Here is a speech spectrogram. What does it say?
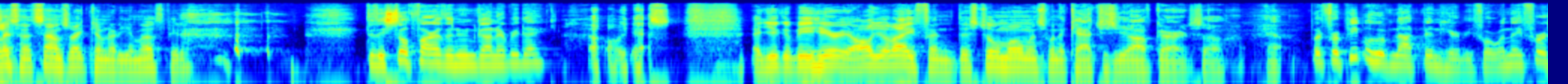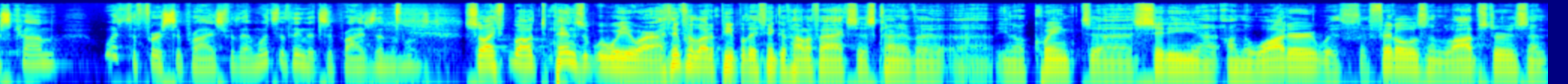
listen, it sounds right coming out of your mouth, Peter. Do they still fire the noon gun every day? Oh yes, and you could be here all your life, and there's still moments when it catches you off guard. So, yeah. But for people who've not been here before, when they first come, what's the first surprise for them? What's the thing that surprised them the most? So, I, well, it depends where you are. I think for a lot of people, they think of Halifax as kind of a you know quaint uh, city uh, on the water with fiddles and lobsters and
